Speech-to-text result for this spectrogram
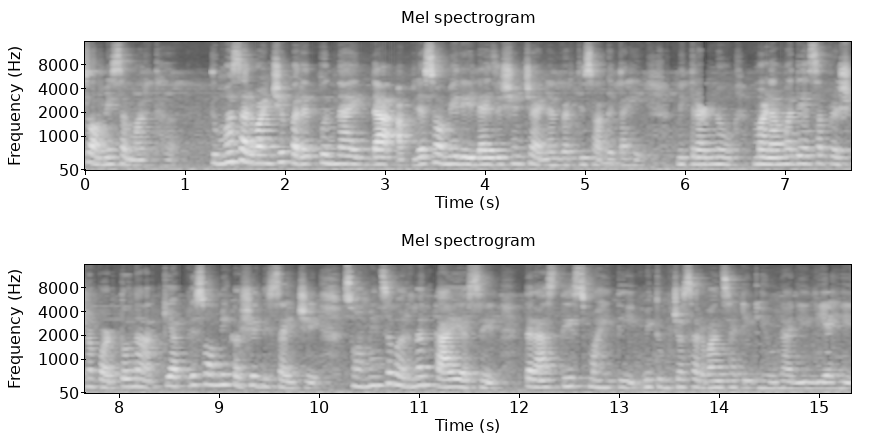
स्वामी समर्थ. तुम्हा सर्वांचे परत पुन्हा एकदा आपल्या स्वामी रिअलायझेशन चॅनलवरती स्वागत आहे. मित्रांनो मनामध्ये असा प्रश्न पडतो ना की आपले स्वामी कसे दिसायचे? स्वामींचं वर्णन काय असेल? तर आज तीच माहिती मी तुमच्या सर्वांसाठी घेऊन आलेली आहे.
